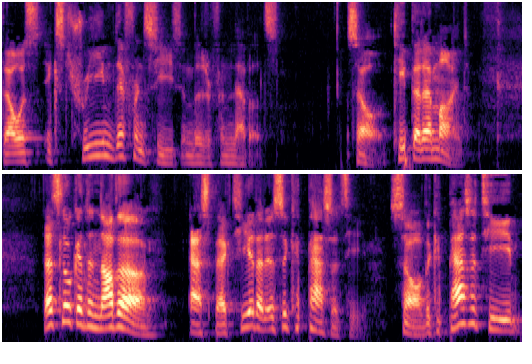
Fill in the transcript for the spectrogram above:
those extreme differences in the different levels. So keep that in mind. Let's look at another aspect here that is the capacity. So the capacity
